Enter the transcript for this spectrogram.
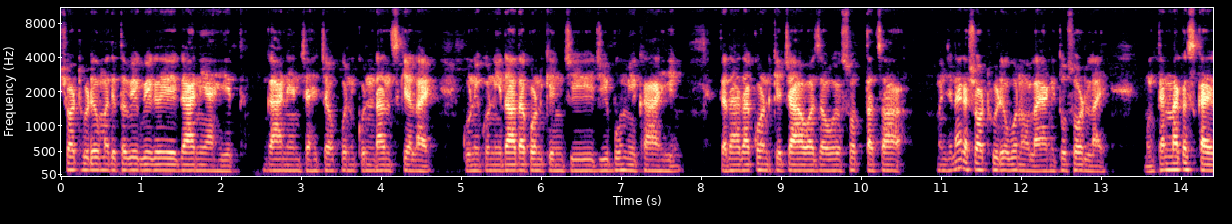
शॉर्ट व्हिडिओमध्ये तर वेगवेगळे गाणे आहेत. गाण्यांच्या ह्याच्यावर कोणी कोणी डान्स केला आहे कोणी कोणी दादा कोंडकेंची जी भूमिका आहे त्या दादा कोंडकेच्या आवाजावर स्वतःचा म्हणजे नाही का शॉर्ट व्हिडिओ बनवला आहे आणि तो सोडला आहे मग त्यांना कसं काय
